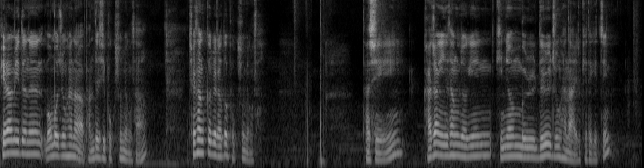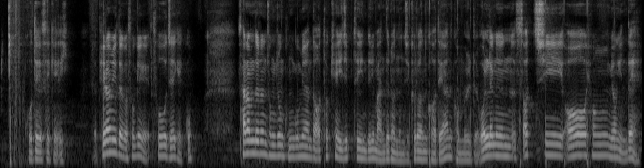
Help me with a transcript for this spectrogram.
피라미드는 뭐뭐 중 하나 반드시 복수명사. 최상급이라도 복수명사. 다시 가장 인상적인 기념물들 중 하나 이렇게 되겠지? 고대 세계의 피라미드가 소개, 소재겠고 사람들은 종종 궁금해한다 어떻게 이집트인들이 만들었는지 그런 거대한 건물들 원래는 서치 어 혁명인데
